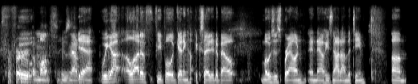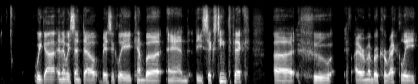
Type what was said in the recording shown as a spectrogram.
for, for Who- a month, who's now yeah, we got a lot of people getting excited about Moses Brown, and now he's not on the team. Um, we got, and then we sent out basically Kemba and the 16th pick, uh, who, if I remember correctly,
